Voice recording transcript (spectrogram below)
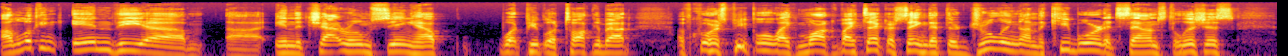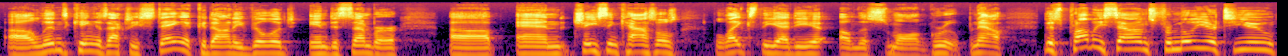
I'm looking in the um, uh, in the chat room, seeing how what people are talking about. Of course, people like Mark Vitek are saying that they're drooling on the keyboard. It sounds delicious. Uh, Lynn's King is actually staying at Kidani Village in December, uh, and Chasing Castles likes the idea of the small group. Now, this probably sounds familiar to you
